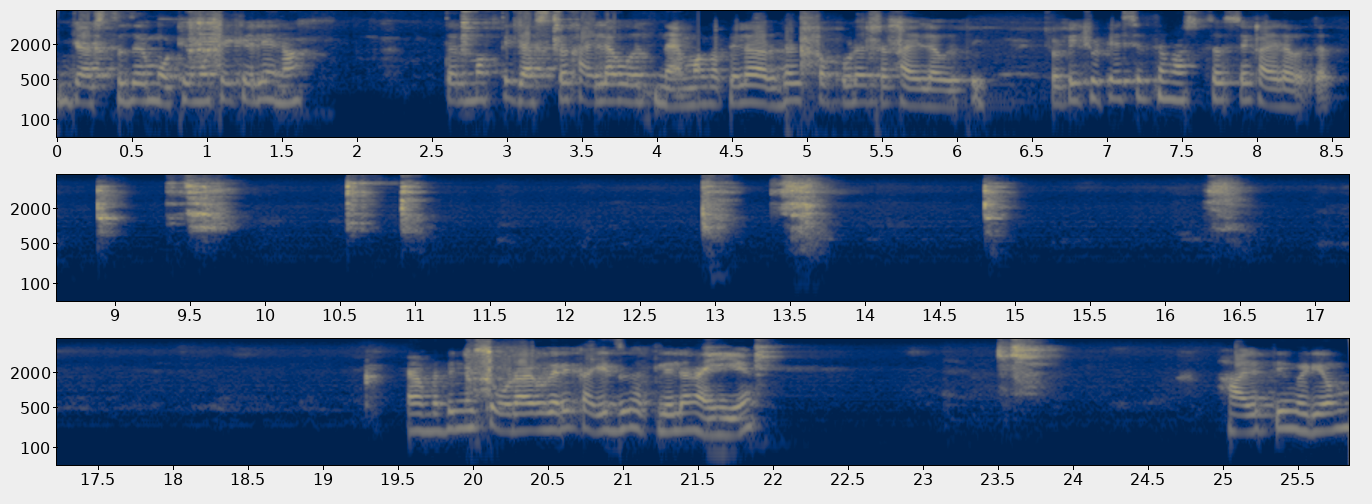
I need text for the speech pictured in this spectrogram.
जास्त जर मोठे मोठे केले ना तर मग ते जास्त खायला होत नाही. मग आपल्याला अर्धाच पकोडा असं खायला होते. छोटे छोटे असेल तर मस्त असे खायला होतात. यामध्ये मी सोडा वगैरे काहीच घातलेला नाहीये. हाय ती मिडियम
